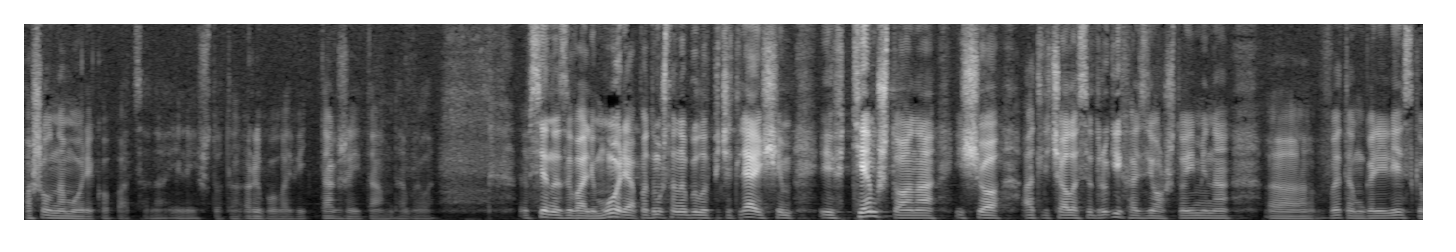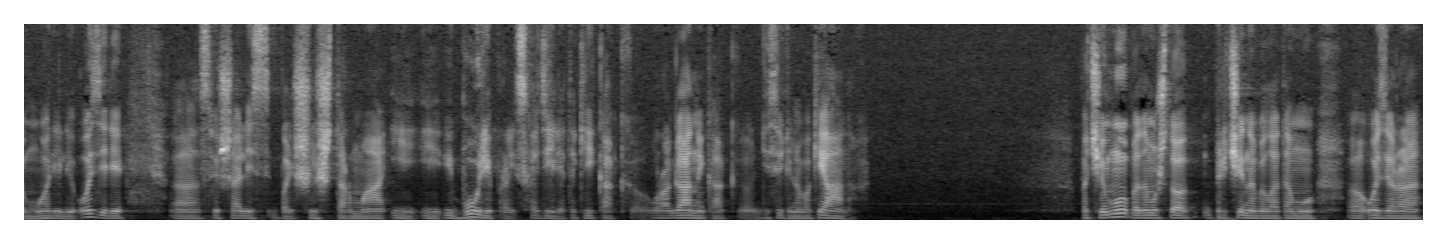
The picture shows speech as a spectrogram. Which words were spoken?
Пошел на море купаться, да, или что-то, рыбу ловить. Так же и там да, было все называли море, потому что оно было впечатляющим и в тем, что она еще отличалась от других озер, что именно э, в этом Галилейском море или озере Э, совершались большие шторма и, и, и бури происходили, такие как ураганы, как э, действительно в океанах. Почему? Потому что причина была тому, э, озеро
